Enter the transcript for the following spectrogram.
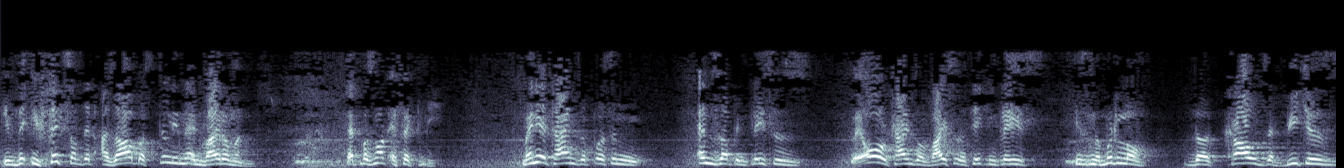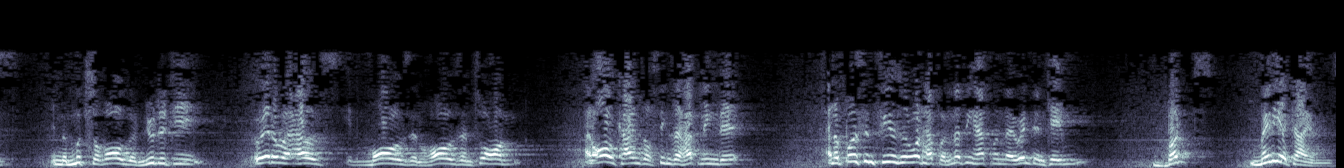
if the effects of that azab are still in the environment, that must not affect me. Many a times a person ends up in places where all kinds of vices are taking place. He's in the middle of the crowds at beaches, in the midst of all the nudity, wherever else, in malls and halls and so on, and all kinds of things are happening there. And a person feels, well, what happened? Nothing happened, I went and came. But, many a times,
